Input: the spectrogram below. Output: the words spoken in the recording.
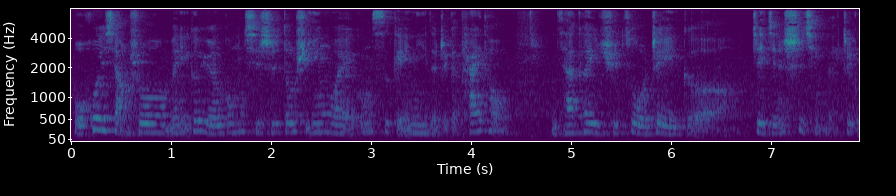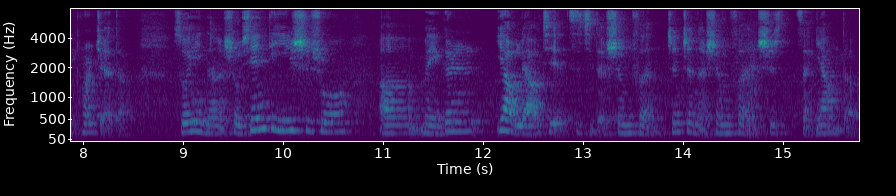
我会想说，每一个员工其实都是因为公司给你的这个 title，你才可以去做这个这件事情的这个 project。所以呢，首先第一是说，呃，每个人要了解自己的身份，真正的身份是怎样的。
